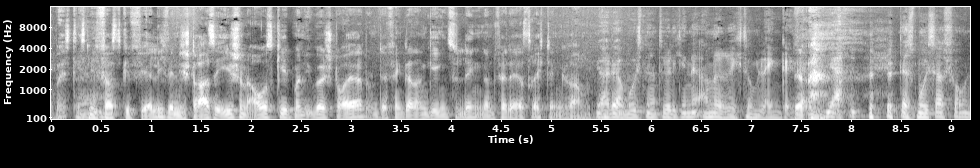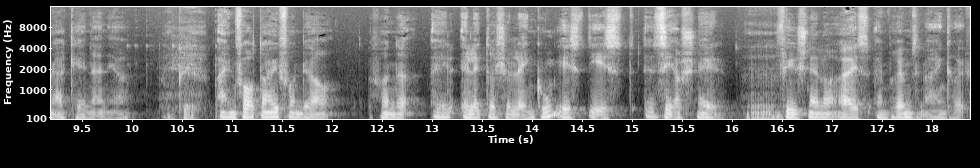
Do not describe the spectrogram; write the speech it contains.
Aber ist das ja. nicht fast gefährlich, wenn die Straße eh schon ausgeht, man übersteuert und der fängt dann an gegenzulenken, dann fährt er erst recht in den Graben? Ja, der muss natürlich in eine andere Richtung lenken. Ja, ja das muss er schon erkennen, ja. Okay. Ein Vorteil von der, von der elektrischen Lenkung ist, die ist sehr schnell. Mhm. Viel schneller als ein Bremseneingriff.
